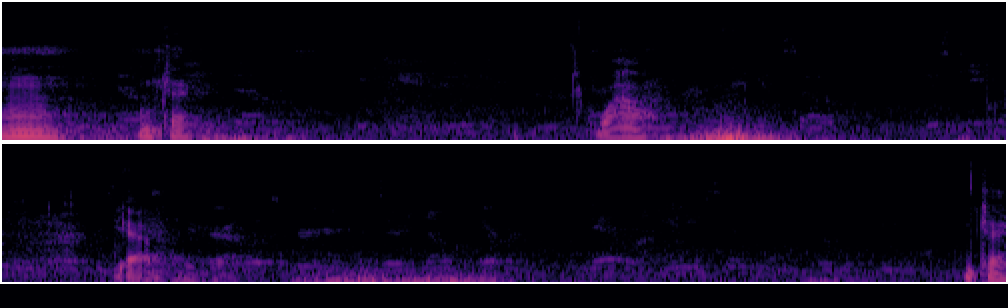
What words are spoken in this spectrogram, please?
Mm, okay. Wow. Yeah. Okay.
